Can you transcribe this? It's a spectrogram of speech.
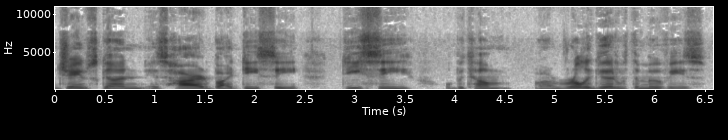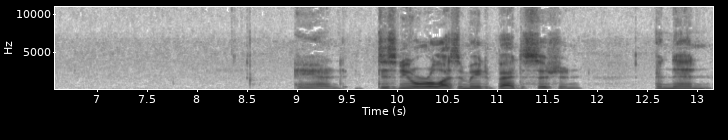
James Gunn is hired by DC, DC will become uh, really good with the movies. And Disney will realize they made a bad decision. And then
